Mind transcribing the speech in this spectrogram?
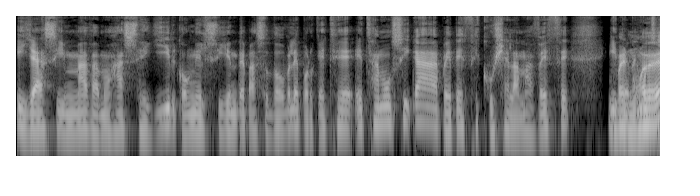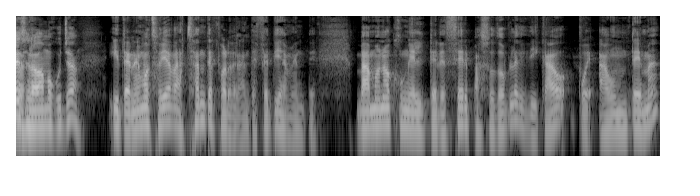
Y ya sin más vamos a seguir con el siguiente paso doble porque este, esta música apetece escucharla más veces y Hombre, tenemos, nueve veces la vamos a escuchar. y tenemos todavía bastante por delante, efectivamente. Vámonos con el tercer paso doble dedicado pues, a un tema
